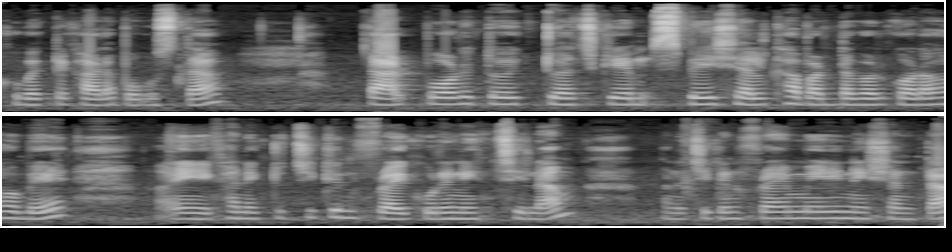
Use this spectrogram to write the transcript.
খুব একটা খারাপ অবস্থা। তারপরে তো একটু আজকে স্পেশাল খাবার দাবার করা হবে। এখানে একটু চিকেন ফ্রাই করে নিচ্ছিলাম। মানে চিকেন ফ্রাই মেরিনেশনটা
